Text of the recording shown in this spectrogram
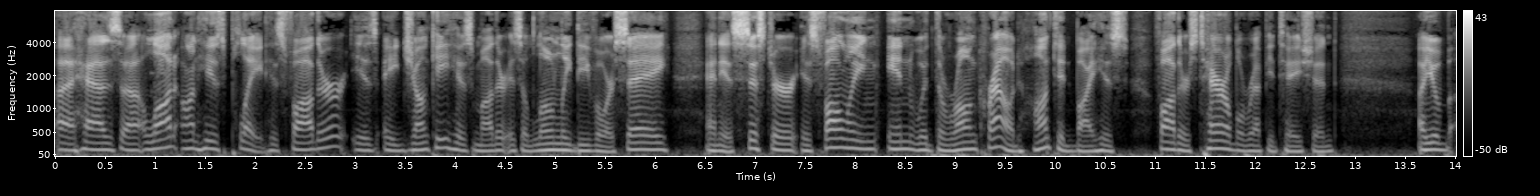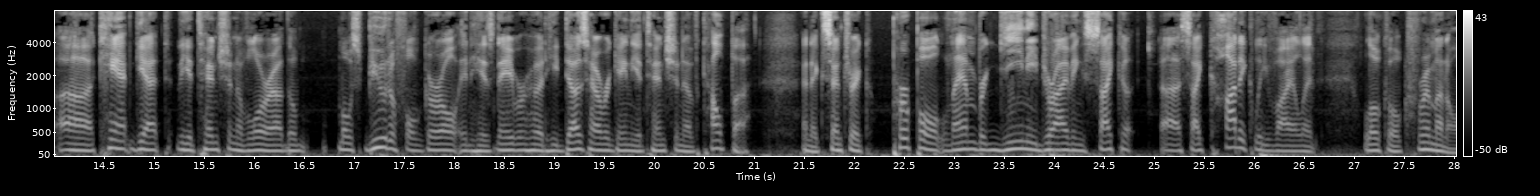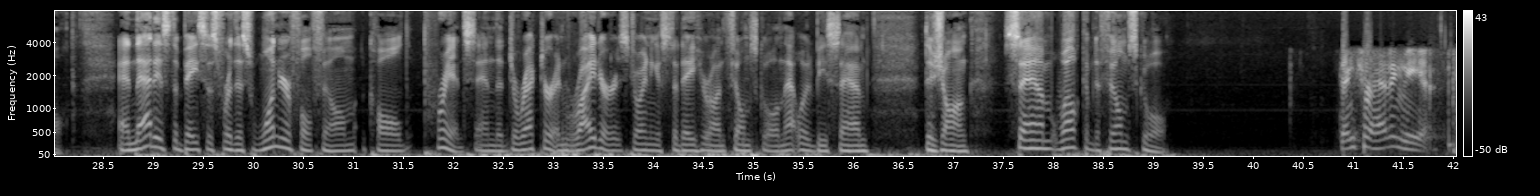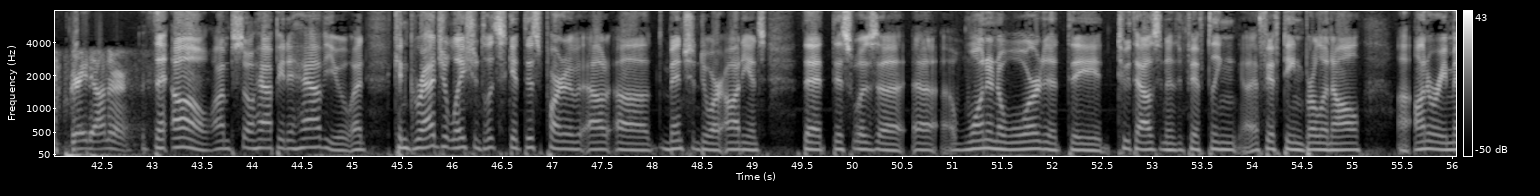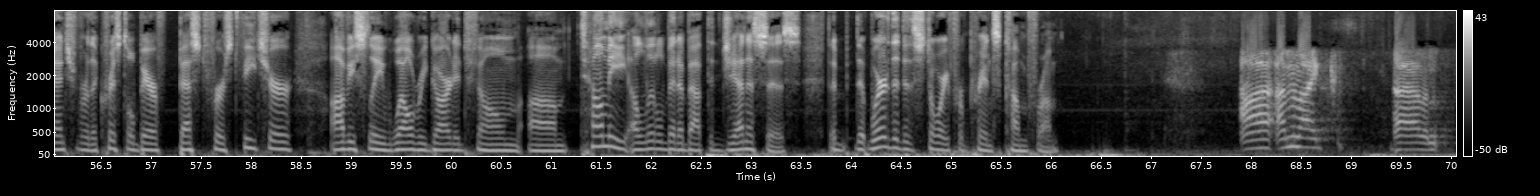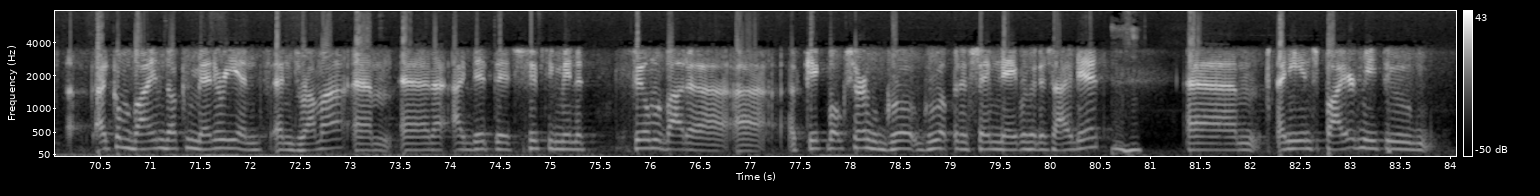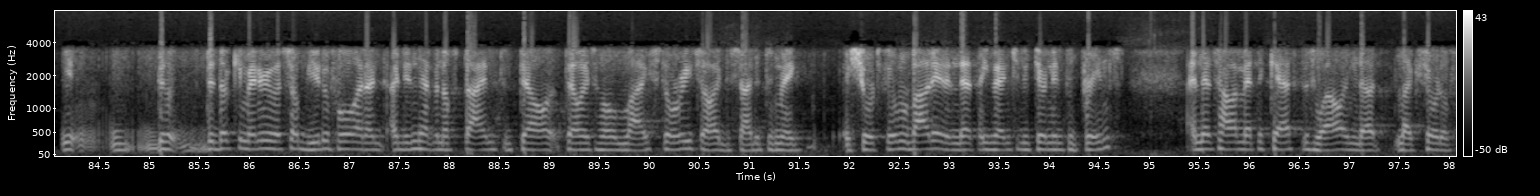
uh, has uh, a lot on his plate. His father is a junkie, his mother is a lonely divorcee, and his sister is falling in with the wrong crowd, haunted by his father's terrible reputation. Ayub uh, can't get the attention of Laura, the most beautiful girl in his neighborhood. He does, however, gain the attention of Kalpa, an eccentric purple Lamborghini driving psycho- uh, psychotically violent local criminal. And that is the basis for this wonderful film called Prince. And the director and writer is joining us today here on Film School, and that would be Sam DeJong. Sam, welcome to Film School. Thanks for having me. Great honor. Th- oh, I'm so happy to have you, and congratulations. Let's get this part of out uh, mentioned to our audience that this was a, won an award at the 2015 uh, 15 Berlinale uh, honorary mention for the Crystal Bear Best First Feature. Obviously, well regarded film. Um, tell me a little bit about the genesis. The, the, where did the story for Prince come from? Uh, I'm like um, I combine documentary and and drama, um, and I, I did this 15 minute film about a, a, a kickboxer who grew grew up in the same neighborhood as I did, mm-hmm. um, and he inspired me to. The, the documentary was so beautiful, and I, I didn't have enough time to tell tell his whole life story, so I decided to make a short film about it, and that eventually turned into Prince. And that's how I met the cast as well in that like sort of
